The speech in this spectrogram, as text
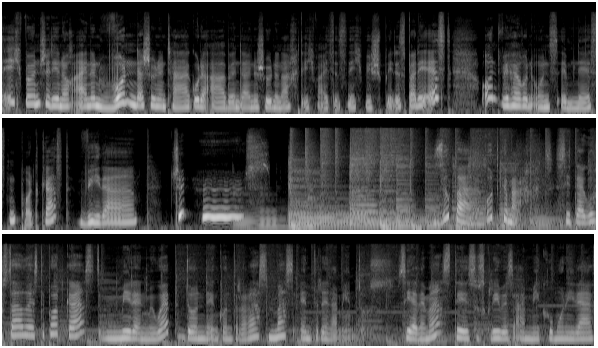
Ich wünsche dir noch einen wunderschönen Tag oder Abend, eine schöne Nacht. Ich weiß jetzt nicht, wie spät es bei dir ist. Und wir hören uns im nächsten Podcast wieder. Tschüss. Super, gut gemacht. Si te ha gustado este podcast, mira en mi web donde encontrarás más entrenamientos. Si además te suscribes a mi comunidad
